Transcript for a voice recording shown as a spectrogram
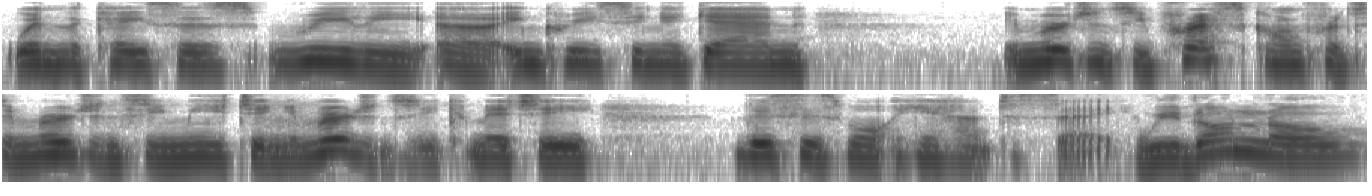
when the case is really uh, increasing again, emergency press conference, emergency meeting, emergency committee, this is what he had to say. We don't know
